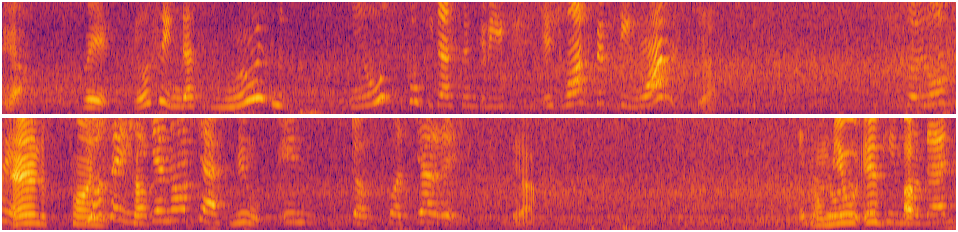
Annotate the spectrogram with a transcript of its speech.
yeah. Wait, you're saying that Mew's, Mew's Pokédex entry is 151? Yeah. So you're saying, And fun. you're saying Shut- you cannot cast Mew in the first generation. yeah. It's No, Mew is Pokemon a- then,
